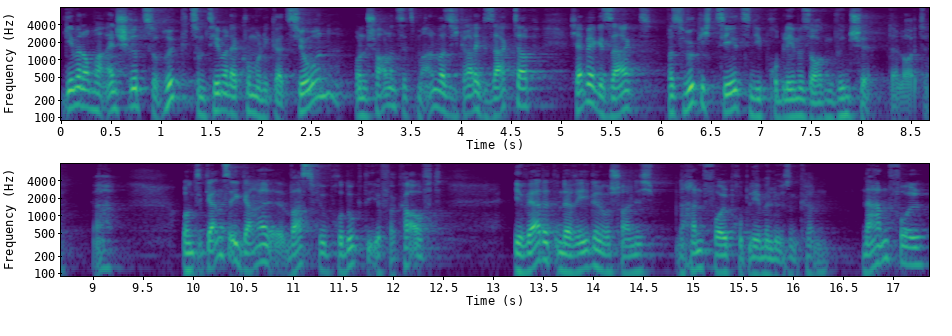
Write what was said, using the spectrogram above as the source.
gehen wir noch mal einen Schritt zurück zum Thema der Kommunikation und schauen uns jetzt mal an, was ich gerade gesagt habe. Ich habe ja gesagt, was wirklich zählt, sind die Probleme, Sorgen, Wünsche der Leute. Ja? Und ganz egal, was für Produkte ihr verkauft, ihr werdet in der Regel wahrscheinlich eine Handvoll Probleme lösen können. Eine Handvoll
